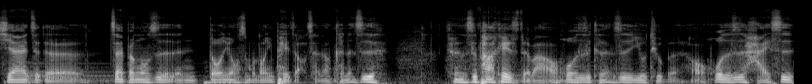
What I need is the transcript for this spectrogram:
现在这个在办公室的人都用什么东西配早餐啊？可能是 可能是 Podcast 的吧，或者是可能是 YouTube 哦，或者是还是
